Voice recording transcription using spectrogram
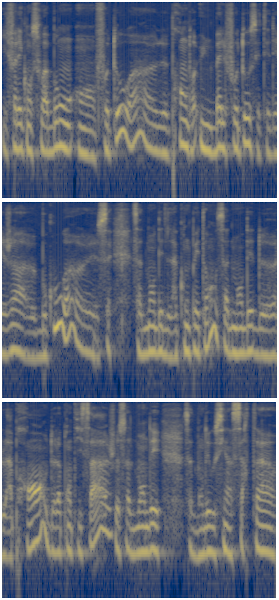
il fallait qu'on soit bon en photo. hein, de prendre une belle photo, c'était déjà euh, beaucoup. hein, ça demandait de la compétence, ça demandait de l'apprentissage, ça demandait, ça demandait aussi un certain euh,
